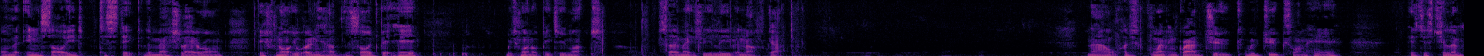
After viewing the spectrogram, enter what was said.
on the inside to stick the mesh later on. If not, you'll only have the side bit here, which might not be too much. So make sure you leave enough gap. Now, I just went and grabbed Duke with Duke's one here. He's just chilling.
